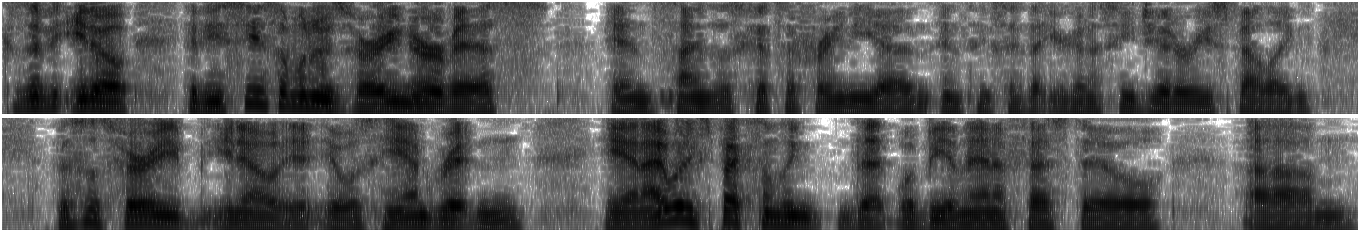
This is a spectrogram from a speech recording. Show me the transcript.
if you know, if you see someone who's very nervous and signs of schizophrenia and, and things like that, you're going to see jittery spelling. This was very, you know, it, it was handwritten, and I would expect something that would be a manifesto um,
